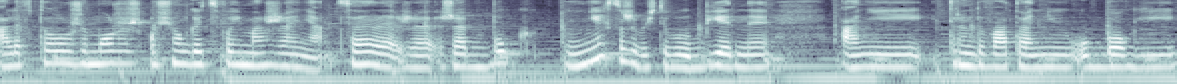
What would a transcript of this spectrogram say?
ale w to, że możesz osiągać swoje marzenia, cele, że, że Bóg nie chce, żebyś ty był biedny, ani trendowaty, ani ubogi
